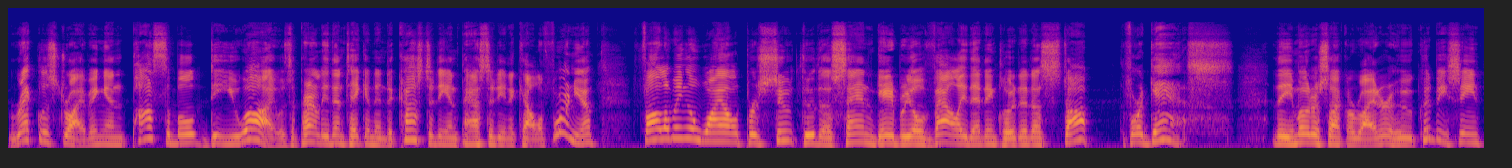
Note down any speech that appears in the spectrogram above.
reckless driving, and possible DUI. Was apparently then taken into custody in Pasadena, California, following a wild pursuit through the San Gabriel Valley that included a stop for gas. The motorcycle rider, who could be seen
